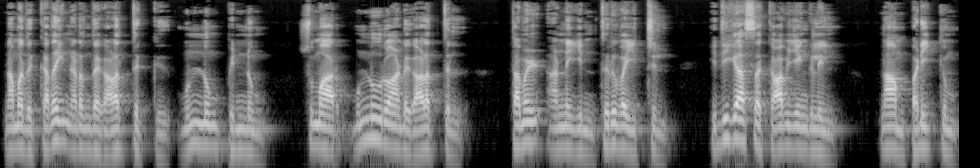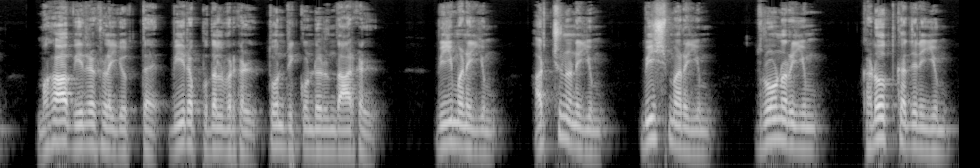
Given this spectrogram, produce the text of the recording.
நமது கதை நடந்த காலத்துக்கு முன்னும் பின்னும் சுமார் முன்னூறு ஆண்டு காலத்தில் தமிழ் அன்னையின் திருவயிற்றில் இதிகாச காவியங்களில் நாம் படிக்கும் மகாவீரர்களையொத்த வீரப்புதல்வர்கள் தோன்றிக் கொண்டிருந்தார்கள். வீமனையும் அர்ச்சுனனையும் பீஷ்மரையும் துரோணரையும் கடோத்கஜனையும்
